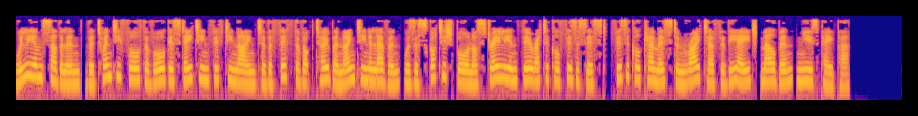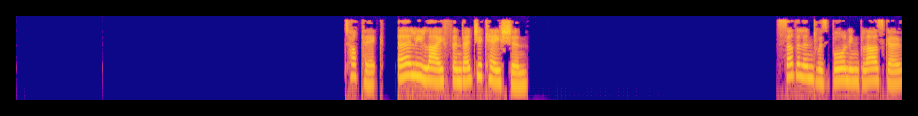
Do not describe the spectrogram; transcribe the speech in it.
William Sutherland, the 24th of August 1859 to the 5th of October 1911, was a Scottish-born Australian theoretical physicist, physical chemist and writer for The Age, Melbourne newspaper. Topic: Early life and education. Sutherland was born in Glasgow,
